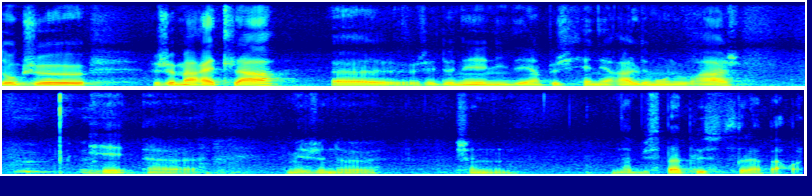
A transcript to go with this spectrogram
Donc je, je m'arrête là. j'ai donné une idée un peu générale de mon ouvrage et mais je ne, je n'abuse pas plus de la parole.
